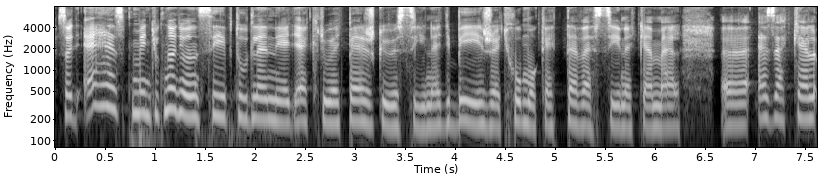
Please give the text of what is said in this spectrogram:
Szóval, hogy ehhez mondjuk nagyon szép tud lenni egy ekrő, egy pesgőszín, egy bézs, egy homok, egy teves szín, egy kemmel. Ezekkel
